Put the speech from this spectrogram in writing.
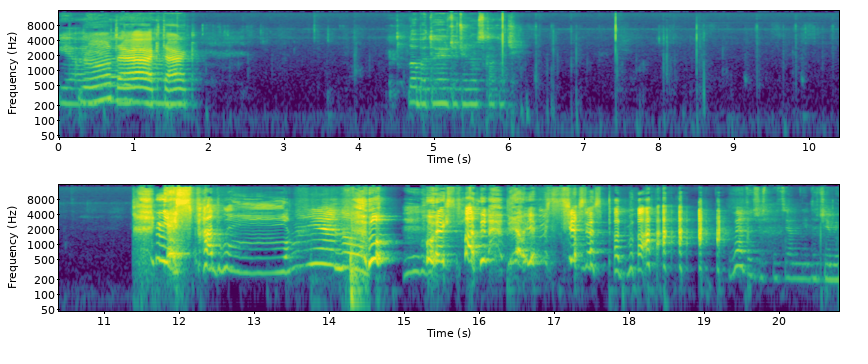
Ja, No ja, tak, ja. tak. Dobra, to ja zaczynam skakać. Nie spadłem! Nie no. O, jak spadłem! Prawie mi z krzesła spadła. Zwracam się specjalnie do ciebie.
